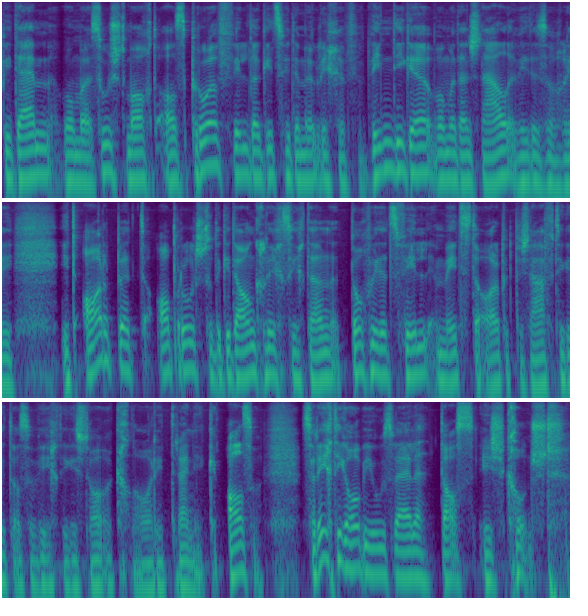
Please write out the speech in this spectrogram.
bei dem, was man sonst macht als Beruf, weil da gibt es wieder mögliche Verbindungen, wo man dann schnell wieder so ein bisschen in die Arbeit abrutscht oder gedanklich sich dann doch wieder zu viel mit der Arbeit beschäftigt. Also wichtig ist da eine klare Trennung. Also, das richtige Hobby auswählen, das ist Kunst.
